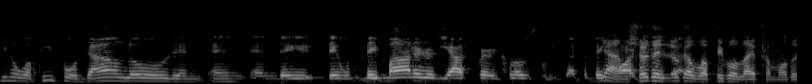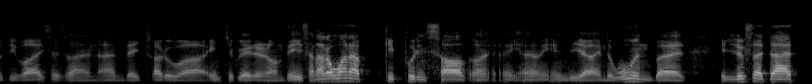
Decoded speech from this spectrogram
you know what people download and and and they they they monitor the apps very closely that's a big yeah, I'm sure they look them. at what people like from other devices and, and they try to uh, integrate it on this. And I don't want to keep putting salt on, uh, in the uh, in the wound, but it looks like that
